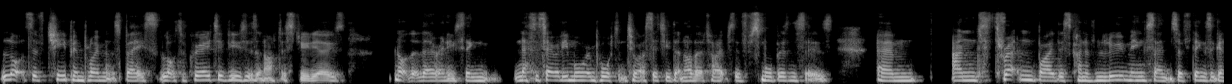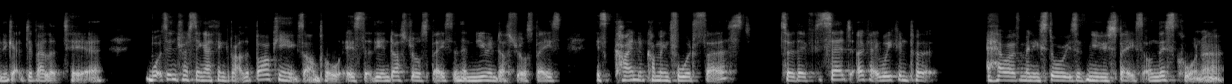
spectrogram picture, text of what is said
Lots of cheap employment space, lots of creative uses and artist studios. Not that they're anything necessarily more important to our city than other types of small businesses. Um, and threatened by this kind of looming sense of things are going to get developed here what's interesting, I think, about the Barking example is that the industrial space and the new industrial space is kind of coming forward first. So they've said, okay, we can put however many stories of new space on this corner.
